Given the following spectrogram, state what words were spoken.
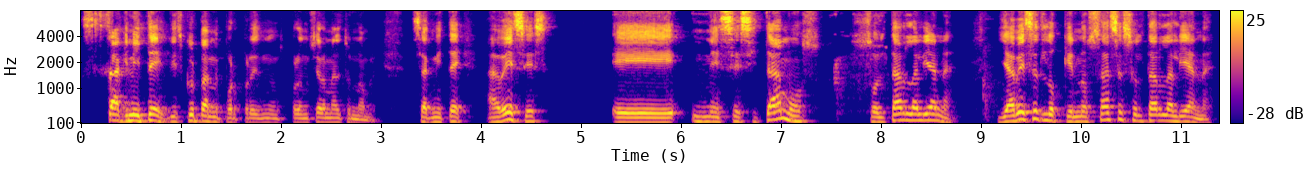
Sagnité. discúlpame por pronunciar mal tu nombre. Sagnité, a veces eh, necesitamos soltar la liana y a veces lo que nos hace soltar la liana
